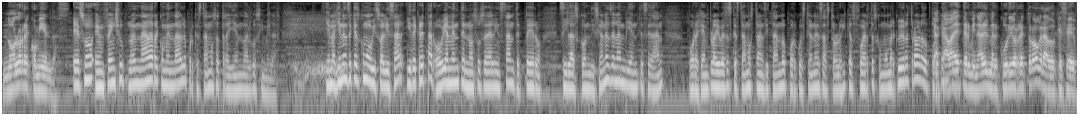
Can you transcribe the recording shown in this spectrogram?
¿no lo recomiendas? Eso en Feng Shui no es nada recomendable porque estamos atrayendo algo similar. Imagínense que es como visualizar y decretar. Obviamente no sucede al instante, pero si las condiciones del ambiente se dan, por ejemplo, hay veces que estamos transitando por cuestiones astrológicas fuertes como Mercurio retrógrado. que acaba de terminar el Mercurio retrógrado, que se,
